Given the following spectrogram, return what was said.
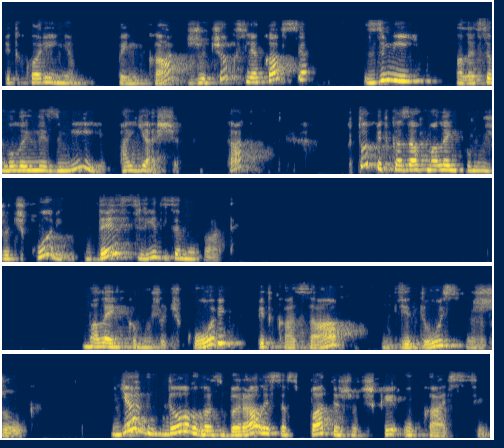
Під корінням пенька жучок злякався змій, але це були не змії, а ящерки. Так? Хто підказав маленькому жучкові, де слід зимувати? Маленькому жучкові підказав дідусь жук. Як довго збиралися спати жучки у касті?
